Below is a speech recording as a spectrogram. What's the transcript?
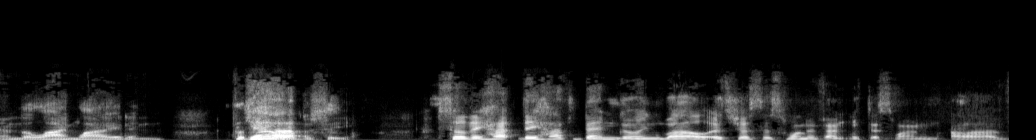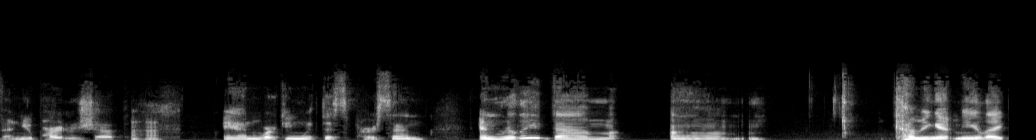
in the limelight and for Yeah. to see. So they have they have been going well. It's just this one event with this one uh, venue partnership, Mhm. and working with this person, and really them um, coming at me like,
